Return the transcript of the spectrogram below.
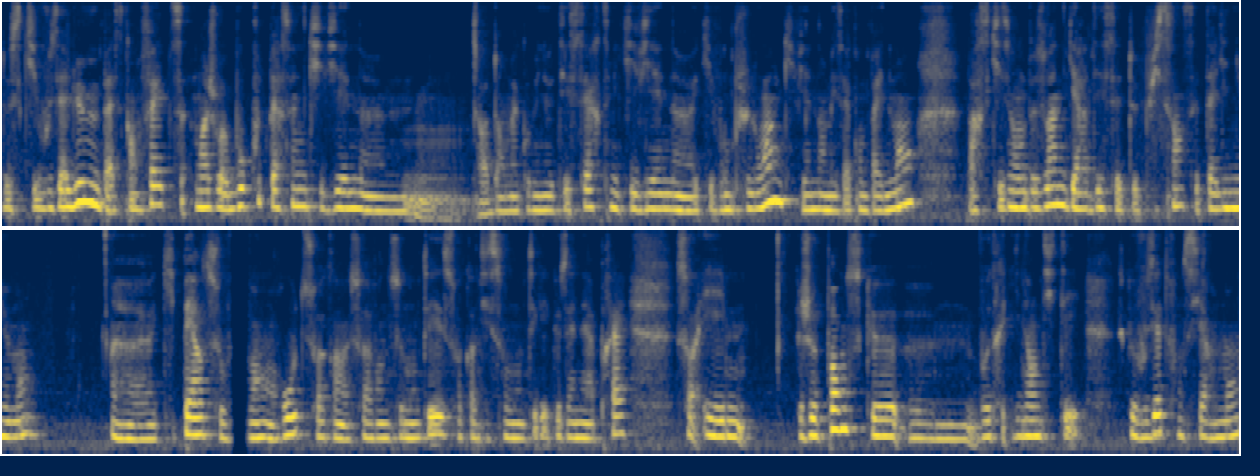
de ce qui vous allume parce qu'en fait moi je vois beaucoup de personnes qui viennent dans ma communauté certes mais qui viennent euh, qui vont plus loin qui viennent dans mes accompagnements parce qu'ils ont besoin de garder cette puissance cet alignement qui perdent souvent en route soit avant de se monter soit quand ils sont montés quelques années après et je pense que euh, votre identité, ce que vous êtes foncièrement,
